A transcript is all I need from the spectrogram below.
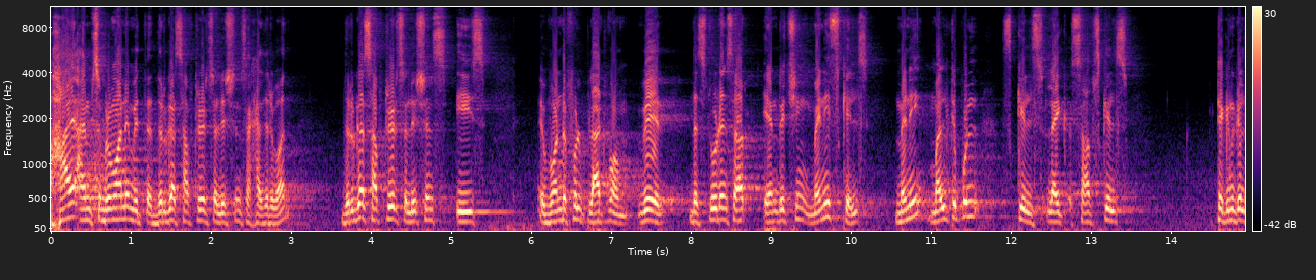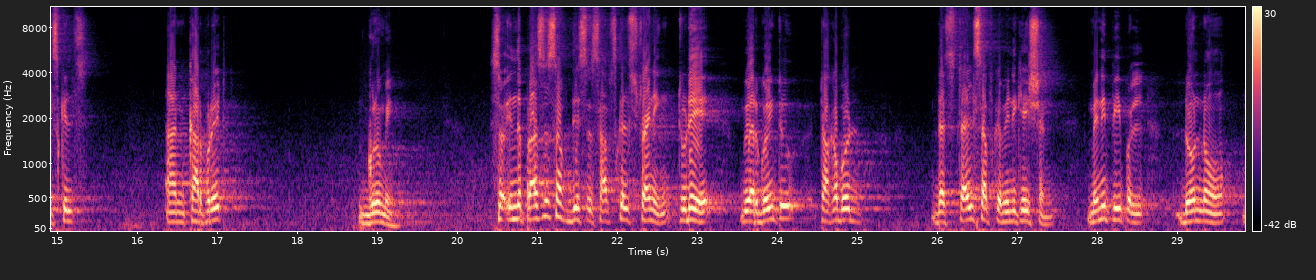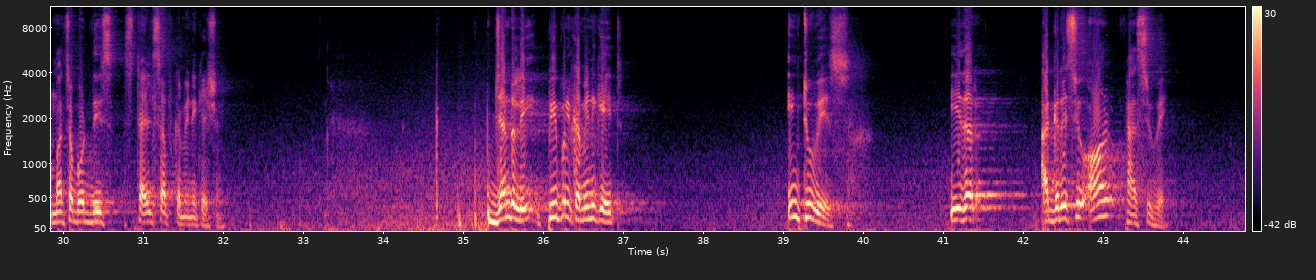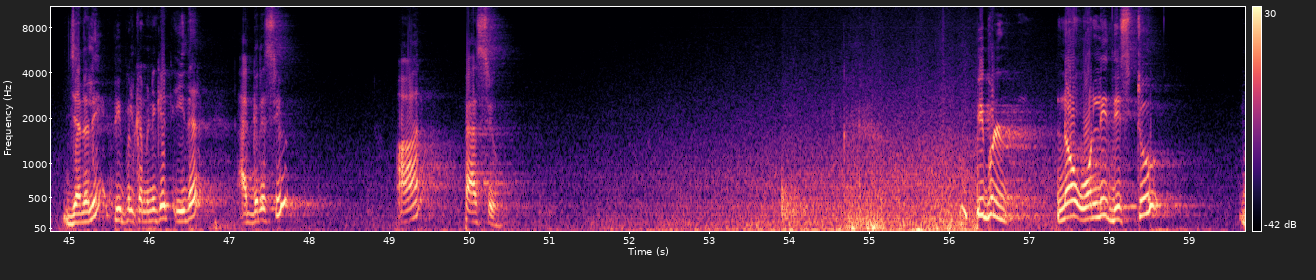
Hi, I'm Subramanyam with Durga Software Solutions, Hyderabad. Durga Software Solutions is a wonderful platform where the students are enriching many skills, many multiple skills like soft skills, technical skills, and corporate grooming. So, in the process of this soft skills training, today we are going to talk about the styles of communication. Many people don't know much about these styles of communication. Generally, people communicate in two ways either aggressive or passive way. Generally, people communicate either aggressive or passive. People know only these two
